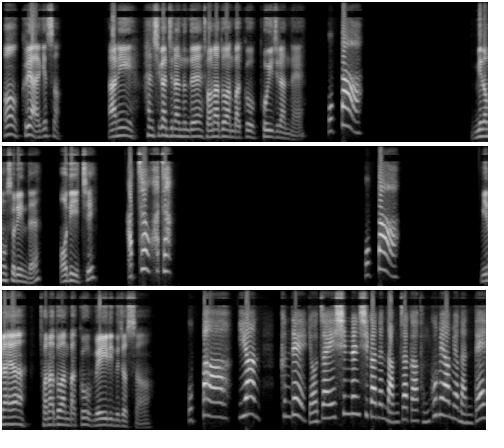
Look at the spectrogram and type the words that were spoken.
어, 그래, 알겠어. 아니, 한 시간 지났는데 전화도 안 받고 보이질 않네. 오빠, 미나 목소리인데? 어디 있지? 아차, 화장. 오빠, 미나야, 전화도 안 받고 왜 이리 늦었어? 오빠, 미안. 근데 여자의 씻는 시간은 남자가 궁금해하면 안 돼.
